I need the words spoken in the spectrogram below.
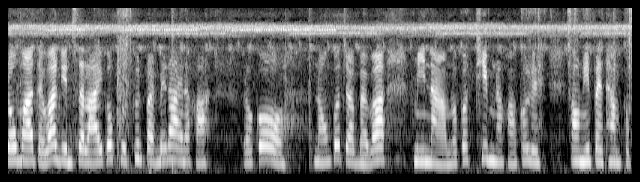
ลงมาแต่ว่าดินสไลด์ก็คือขึ้นไปไม่ได้นะคะ แล้วก็น้องก็จะแบบว่ามีหนามแล้วก็ทิ่มนะคะ ก็เลยเอานี้ไปทำกับ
